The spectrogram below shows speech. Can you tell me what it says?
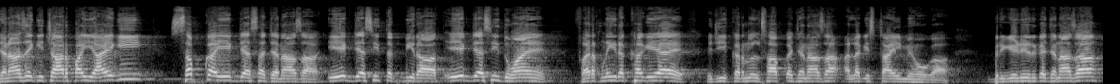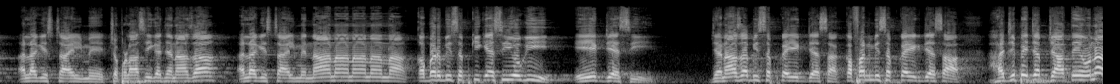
جنازے کی چار پائی آئے گی سب کا ایک جیسا جنازہ ایک جیسی تکبیرات ایک جیسی دعائیں فرق نہیں رکھا گیا ہے کہ جی کرنل صاحب کا جنازہ الگ اسٹائل میں ہوگا بریگیڈیئر کا جنازہ الگ اسٹائل میں چپڑاسی کا جنازہ الگ اسٹائل میں نا نا نا نا نا قبر بھی سب کی کیسی ہوگی ایک جیسی جنازہ بھی سب کا ایک جیسا کفن بھی سب کا ایک جیسا حج پہ جب جاتے ہو نا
